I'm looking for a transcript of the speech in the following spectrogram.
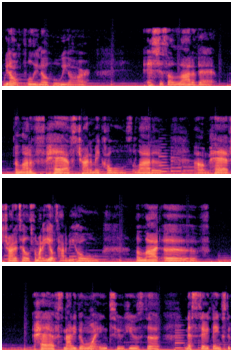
we don't fully know who we are. It's just a lot of that. A lot of halves trying to make holes. A lot of um, halves trying to tell somebody else how to be whole. A lot of halves not even wanting to use the necessary things to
